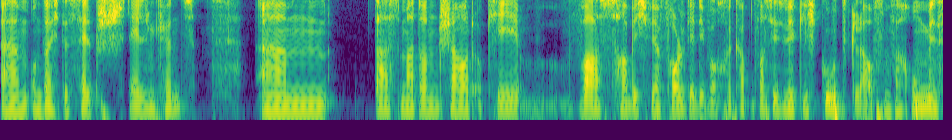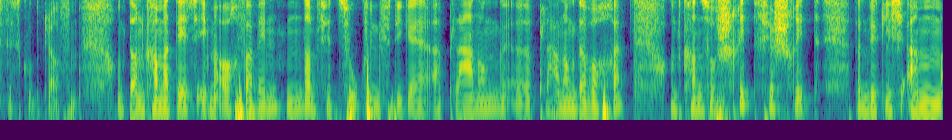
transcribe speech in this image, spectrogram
ähm, und euch das selbst stellen könnt. Ähm, dass man dann schaut, okay, was habe ich für Erfolge die Woche gehabt, was ist wirklich gut gelaufen, warum ist es gut gelaufen. Und dann kann man das eben auch verwenden, dann für zukünftige äh, Planung, äh, Planung der Woche und kann so Schritt für Schritt dann wirklich am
